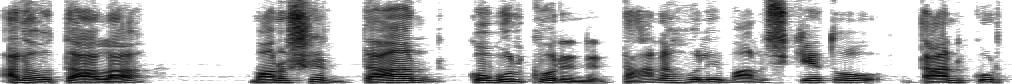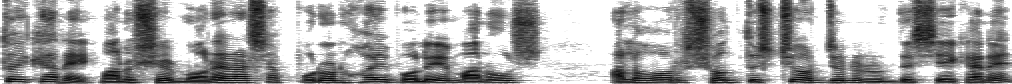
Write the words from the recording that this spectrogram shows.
আল্লাহ তাআলা মানুষের দান কবুল করে নেন। তা না হলে মানুষ কি এত দান করতো এখানে? মানুষের মনের আশা পূরণ হয় বলে মানুষ আল্লাহর সন্তুষ্টি অর্জনের উদ্দেশ্যে এখানে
